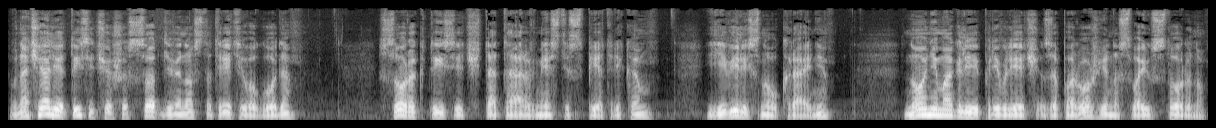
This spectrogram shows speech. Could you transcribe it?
В начале 1693 года 40 тысяч татар вместе с Петриком явились на Украине, но не могли привлечь Запорожье на свою сторону,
